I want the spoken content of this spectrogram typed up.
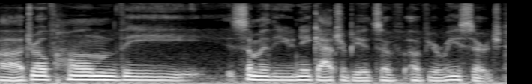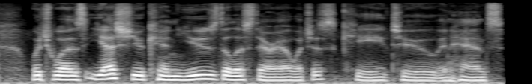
uh, drove home the some of the unique attributes of, of your research, which was yes, you can use the listeria, which is key to enhance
